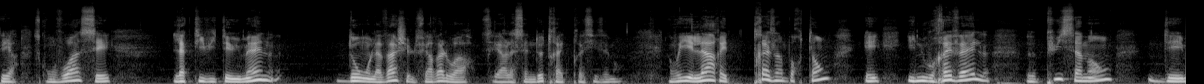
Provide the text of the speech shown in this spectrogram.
Ce qu'on voit, c'est l'activité humaine dont la vache est le faire valoir, c'est-à-dire la scène de traite précisément. Donc, vous voyez, l'art est très important et il nous révèle euh, puissamment des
